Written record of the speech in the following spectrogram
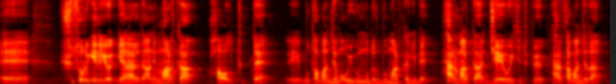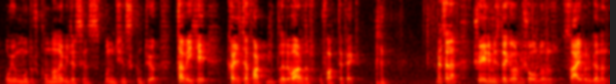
E, şu soru geliyor genelde hani marka havalı tüpte e, bu tabancama uygun mudur bu marka gibi. Her marka CO2 tüpü her tabancada uygun mudur kullanabilirsiniz. Bunun için sıkıntı yok. Tabii ki kalite farklılıkları vardır ufak tefek. Mesela şu elimizde görmüş olduğunuz Cybergun'ın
